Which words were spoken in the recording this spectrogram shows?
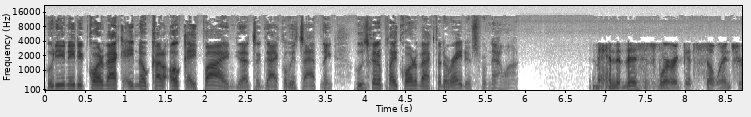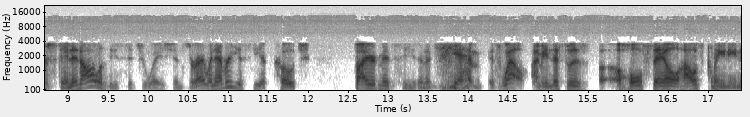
Who do you need at quarterback? Aidan O'Connell. Okay, fine. That's exactly what's happening. Who's going to play quarterback for the Raiders from now on? Man, this is where it gets so interesting in all of these situations, right? Whenever you see a coach fired midseason, a GM as well. I mean, this was a wholesale house cleaning.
